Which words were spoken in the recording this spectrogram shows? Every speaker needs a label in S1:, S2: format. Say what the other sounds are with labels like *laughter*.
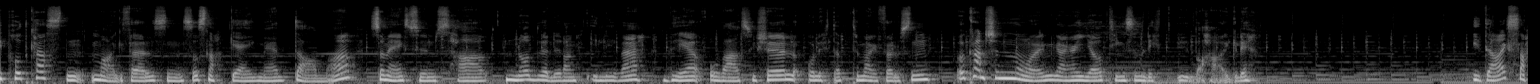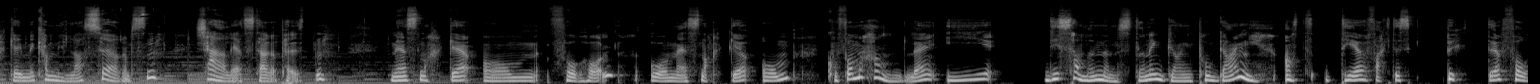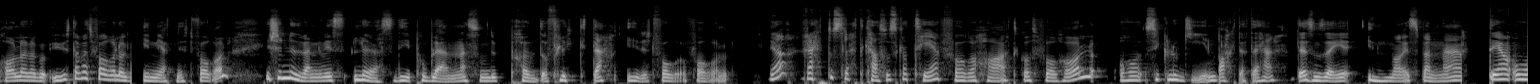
S1: I podkasten Magefølelsen så snakker jeg med damer som jeg syns har nådd veldig langt i livet ved å være seg sjøl og lytte opp til magefølelsen, og kanskje noen ganger gjøre ting som er litt ubehagelig. I dag snakker jeg med Camilla Sørensen, kjærlighetsterapeuten. Vi snakker om forhold, og vi snakker om hvorfor vi handler i de samme mønstrene gang på gang. At det å faktisk bytte forholdet eller gå ut av et forhold og inn i et nytt forhold, ikke nødvendigvis løser de problemene som du prøvde å flykte i ditt forrige forhold. Ja, rett og slett hva som skal til for å ha et godt forhold, og psykologien bak dette her. Det syns jeg er innmari spennende. Det å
